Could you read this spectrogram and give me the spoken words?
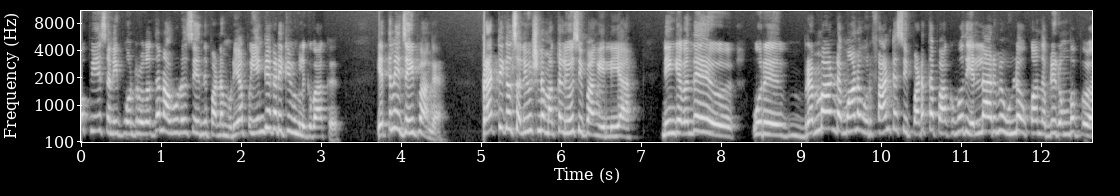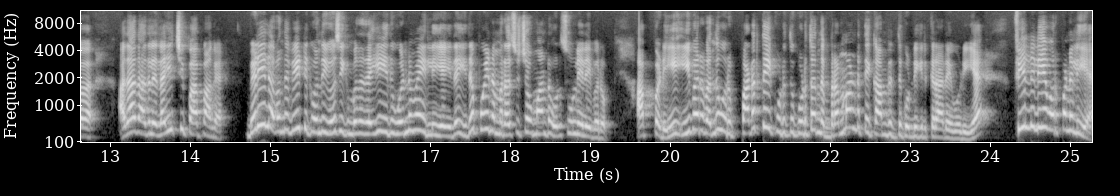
ஓபிஎஸ் அணி போன்றவர்கள் தான் அவரோட சேர்ந்து பண்ண முடியும். அப்போ எங்க கிடைக்கும் இவங்களுக்கு வாக்கு? எத்தனை ஜெயிப்பாங்க? பிராக்டிக்கல் சொல்யூஷனை மக்கள் யோசிப்பாங்க இல்லையா? நீங்க வந்து ஒரு பிரம்மாண்டமான ஒரு ஃபேண்டசி படத்தை பார்க்கும்போது எல்லாருமே உள்ள உட்காந்து அப்படியே ரொம்ப அதாவது அதுல லயிச்சு பார்ப்பாங்க. வெளியில வந்து வீட்டுக்கு வந்து யோசிக்கும் போது ஐயே இது ஒண்ணுமே இல்லையே இதை இதை போய் நம்ம ரசிச்சோமான்ற ஒரு சூழ்நிலை வரும். அப்படி இவர் வந்து ஒரு படத்தை கொடுத்து கொடுத்து அந்த பிரம்மாண்டத்தை காண்பித்து கொண்டு இருக்கிறாரே ஒழிய ஃபீல்டுலயே ஒர்க் பண்ணலையே.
